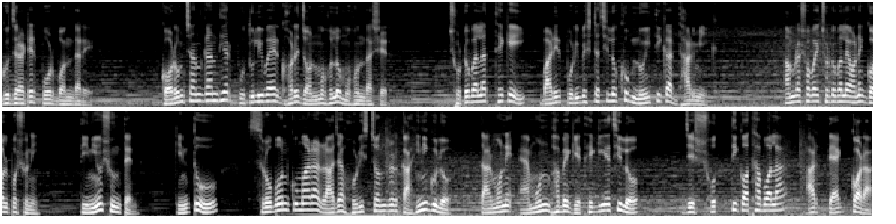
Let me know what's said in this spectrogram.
গুজরাটের পোরবন্দারে। করমচাঁদ গান্ধী আর পুতুলিবাইয়ের ঘরে জন্ম হল মোহনদাসের ছোটবেলার থেকেই বাড়ির পরিবেশটা ছিল খুব নৈতিক আর ধার্মিক। আমরা সবাই ছোটবেলায় অনেক গল্প শুনি, তিনিও শুনতেন। কিন্তু শ্রবণ কুমার আর রাজা হরিশ্চন্দ্রের কাহিনীগুলো তার মনে এমনভাবে গেথে গিয়েছিল যে সত্যি কথা বলা আর ত্যাগ করা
